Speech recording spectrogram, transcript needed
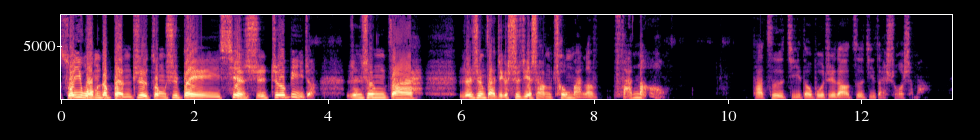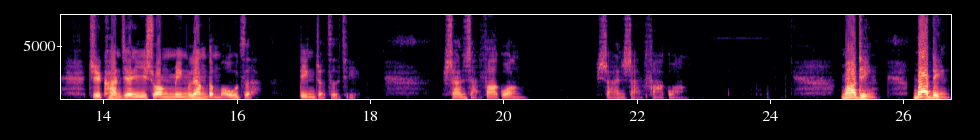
所以，我们的本质总是被现实遮蔽着。人生在，人生在这个世界上充满了烦恼。他自己都不知道自己在说什么，只看见一双明亮的眸子盯着自己，闪闪发光，闪闪发光。Martin，Martin。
